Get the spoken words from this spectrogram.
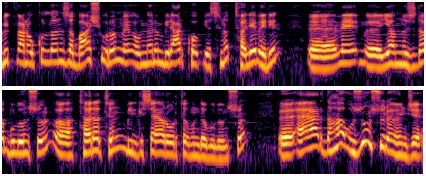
lütfen okullarınıza başvurun ve onların birer kopyasını talep edin E, ve e, yanınızda bulunsun. E, taratın, bilgisayar ortamında bulunsun. E, Eğer daha uzun süre önce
